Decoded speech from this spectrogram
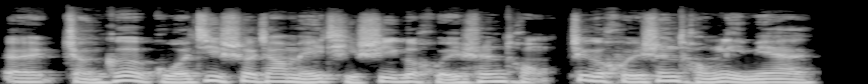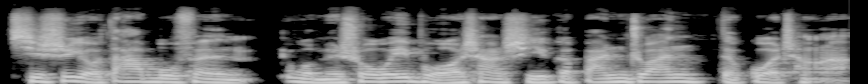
呃整个国际社交媒体是一个回声筒，这个回声筒里面其实有大部分我们说微博上是一个搬砖的过程了，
